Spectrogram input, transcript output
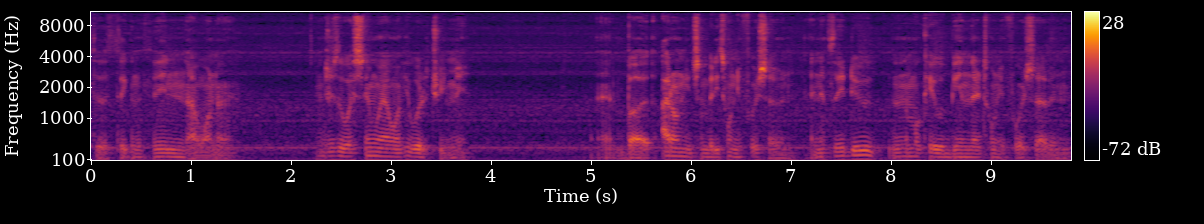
Through the thick and thin, I wanna, just the same way I want people to treat me. And, but I don't need somebody 24 7. And if they do, then I'm okay with being there 24 7.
